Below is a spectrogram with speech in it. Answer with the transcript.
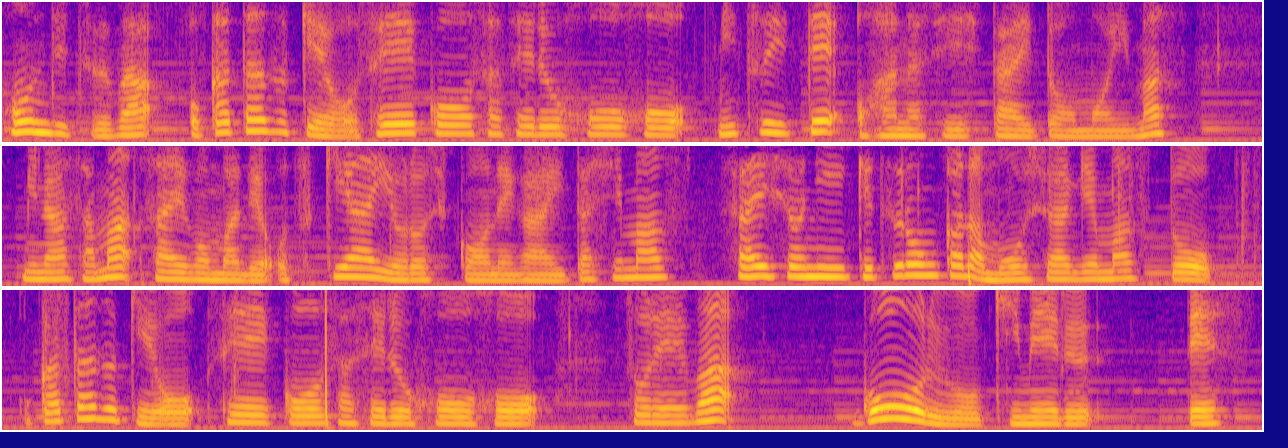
本日はお片付けを成功させる方法についてお話ししたいと思います。皆様最後までお付き合いよろしくお願いいたします。最初に結論から申し上げますとお片付けを成功させる方法それはゴールを決めるです。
